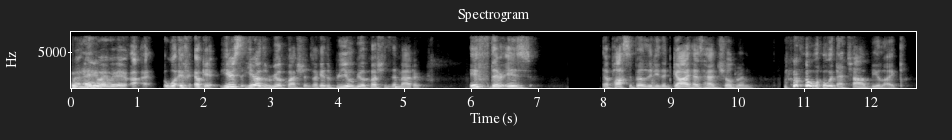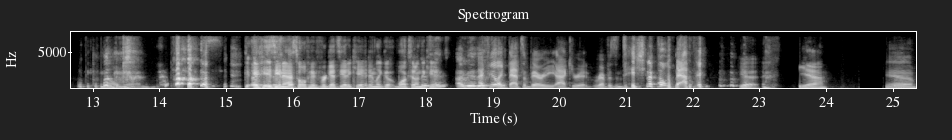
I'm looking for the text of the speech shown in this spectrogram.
But anyway, wait, wait. I- what if okay, here's here are the real questions, okay? The real, real questions that matter. If there is a possibility that Guy has had children, what would that child be like? No man. If is he an asshole if he forgets he had a kid and like go, walks out on the kid? I mean, I feel like that's a very accurate representation of what would happen. Yeah. Yeah. Yeah. Oh,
